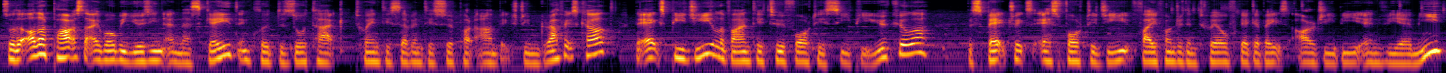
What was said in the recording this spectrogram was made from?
So the other parts that I will be using in this guide include the Zotac 2070 Super AMP Extreme graphics card, the XPG Levante 240 CPU cooler, the Spectrix S40G 512GB RGB NVMe,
